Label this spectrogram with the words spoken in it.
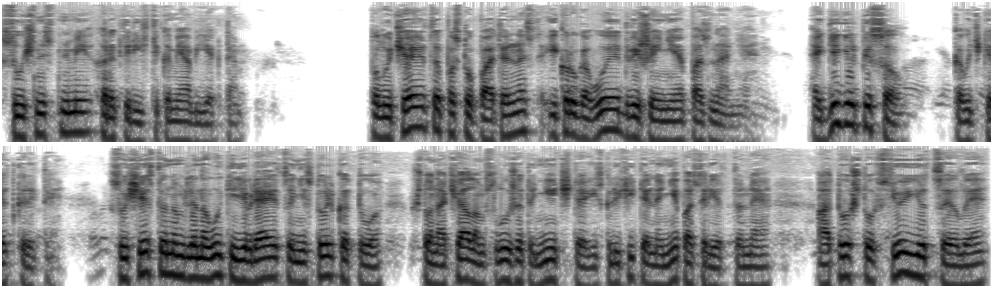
сущностными характеристиками объекта. Получается поступательность и круговое движение познания. Гегель писал, кавычки открыты, существенным для науки является не столько то, что началом служит нечто исключительно непосредственное, а то, что все ее целое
